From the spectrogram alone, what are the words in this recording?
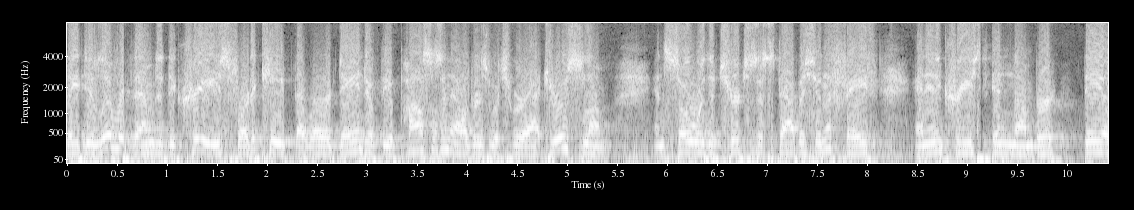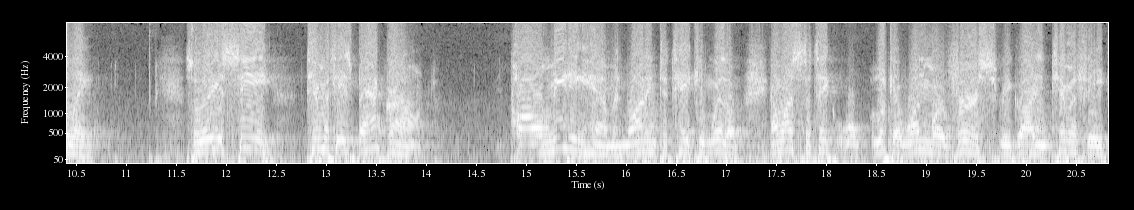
they delivered them the decrees for to keep that were ordained of the apostles and elders which were at Jerusalem. And so were the churches established in the faith and increased in number daily. So there you see Timothy's background. Paul meeting him and wanting to take him with him. I want us to take look at one more verse regarding Timothy,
